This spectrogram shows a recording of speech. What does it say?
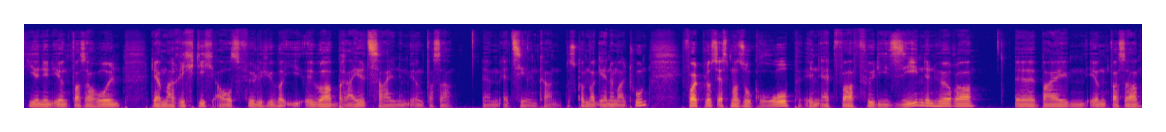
hier in den Irgendwasser holen, der mal richtig ausführlich über, über Breilzeilen im Irgendwasser ähm, erzählen kann. Das können wir gerne mal tun. Ich wollte bloß erstmal so grob in etwa für die sehenden Hörer äh, beim Irgendwasser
